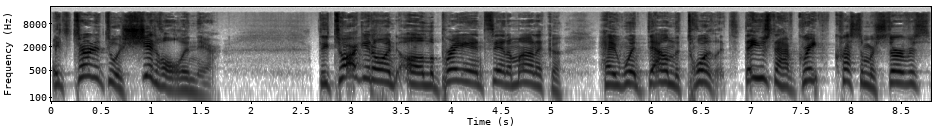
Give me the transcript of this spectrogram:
It's turned into a shithole in there. The Target on uh, La Brea and Santa Monica had went down the toilets. They used to have great customer service,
